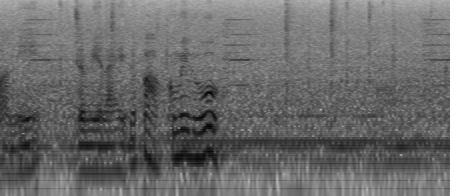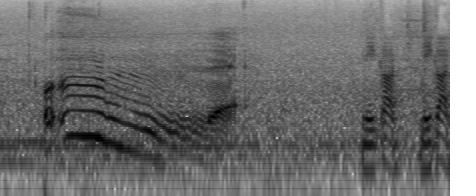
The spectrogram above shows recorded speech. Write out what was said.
ตอนนี้จะมีอะไรหรือเปล่าก็ไม่รู้อ้อื้อหนีก่อนหนีก่อน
